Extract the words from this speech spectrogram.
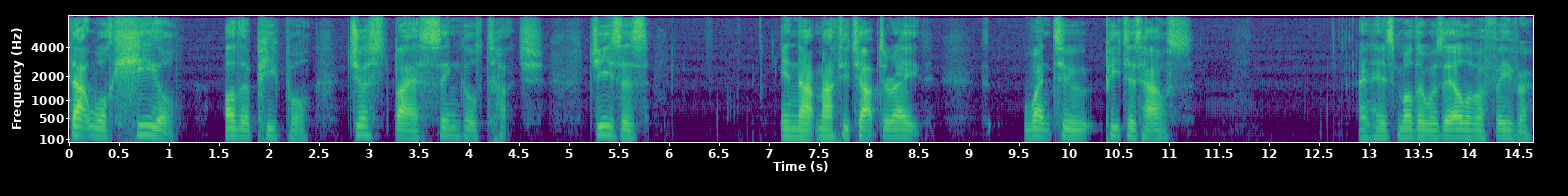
that will heal other people just by a single touch. Jesus, in that Matthew chapter 8, went to Peter's house and his mother was ill of a fever.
